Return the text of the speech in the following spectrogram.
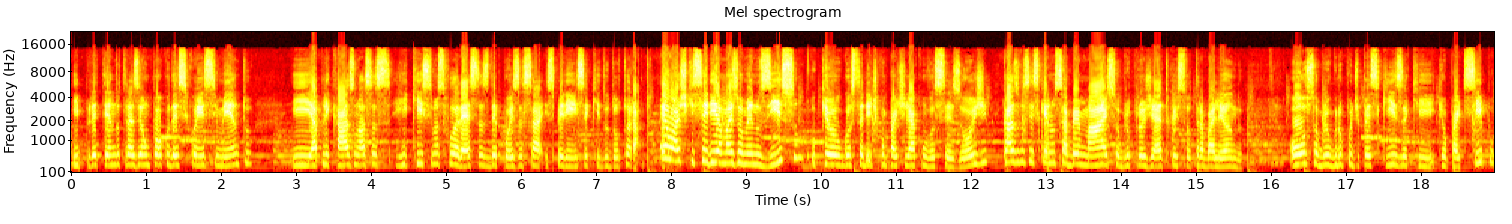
e pretendo trazer um pouco desse conhecimento e aplicar as nossas riquíssimas florestas depois dessa experiência aqui do doutorado. Eu acho que seria mais ou menos isso o que eu gostaria de compartilhar com vocês hoje. Caso vocês queiram saber mais sobre o projeto que eu estou trabalhando ou sobre o grupo de pesquisa que, que eu participo,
